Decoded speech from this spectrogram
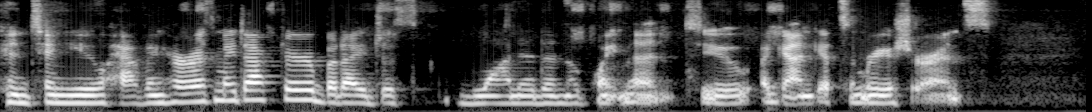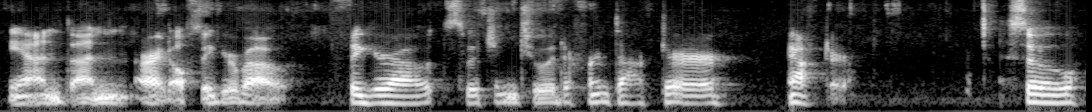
continue having her as my doctor, but I just wanted an appointment to again get some reassurance. And then, all right, I'll figure out figure out switching to a different doctor after. So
